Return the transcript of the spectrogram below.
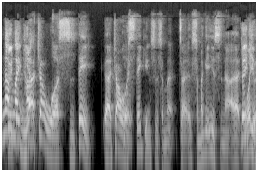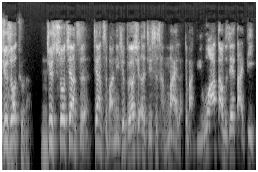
那么你要叫我 stake，呃，叫我 staking 是什么？这什么个意思呢？呃，我有什么好处呢？就是说这样子，这样子吧，你就不要去二级市场卖了，对吧？你挖到的这些代币。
